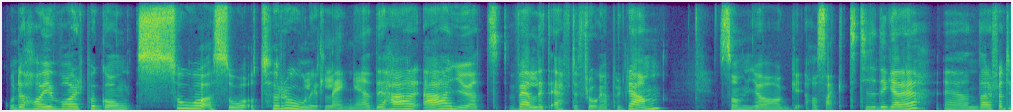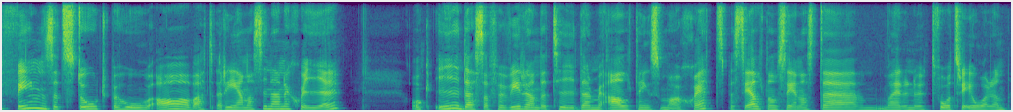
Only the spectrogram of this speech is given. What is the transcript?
Och det har ju varit på gång så, så otroligt länge. Det här är ju ett väldigt efterfrågat program som jag har sagt tidigare. Eh, därför att det finns ett stort behov av att rena sina energier. Och i dessa förvirrande tider med allting som har skett, speciellt de senaste, vad är det nu, två, tre åren,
